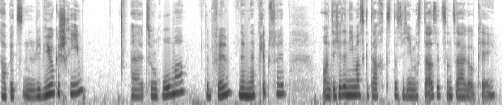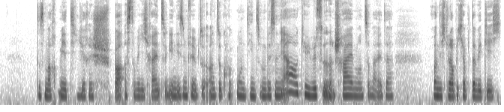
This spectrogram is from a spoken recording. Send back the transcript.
habe jetzt ein Review geschrieben äh, zu Roma, dem Film, dem Netflix-Film. Und ich hätte niemals gedacht, dass ich jemals da sitze und sage, okay, das macht mir tierisch Spaß, da wirklich reinzugehen, diesen Film zu, anzugucken und ihn so ein bisschen, ja, okay, wie willst du dann schreiben und so weiter. Und ich glaube, ich habe da wirklich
